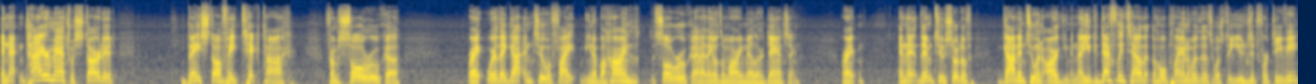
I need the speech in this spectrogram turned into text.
And that entire match was started based off a TikTok from Sol Ruca, right, where they got into a fight, you know, behind Sol Ruca, and I think it was Amari Miller dancing, right? And that them two sort of got into an argument. Now, you could definitely tell that the whole plan with this was to use it for TV,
